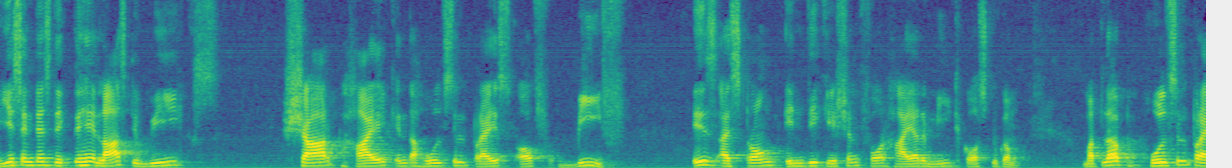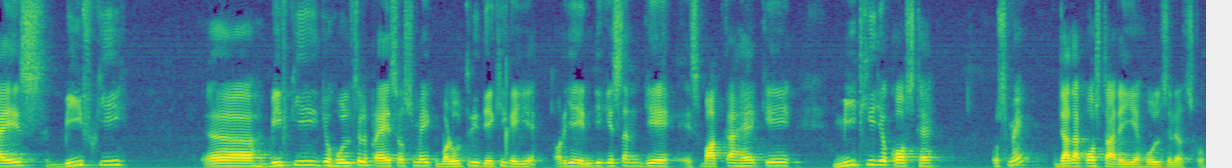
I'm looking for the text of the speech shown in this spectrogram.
ये सेंटेंस देखते हैं last week's sharp hike in the wholesale price of beef is a strong indication for higher meat cost to come मतलब होलसेल प्राइस बीफ की बीफ की जो होलसेल प्राइस है, उसमें एक बढ़ोतरी देखी गई है। और ये इंडिकेशन ये इस बात का है कि मीट की जो कॉस्ट है, उसमें ज़्यादा कॉस्ट आ रही है होलसेलर्स को।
